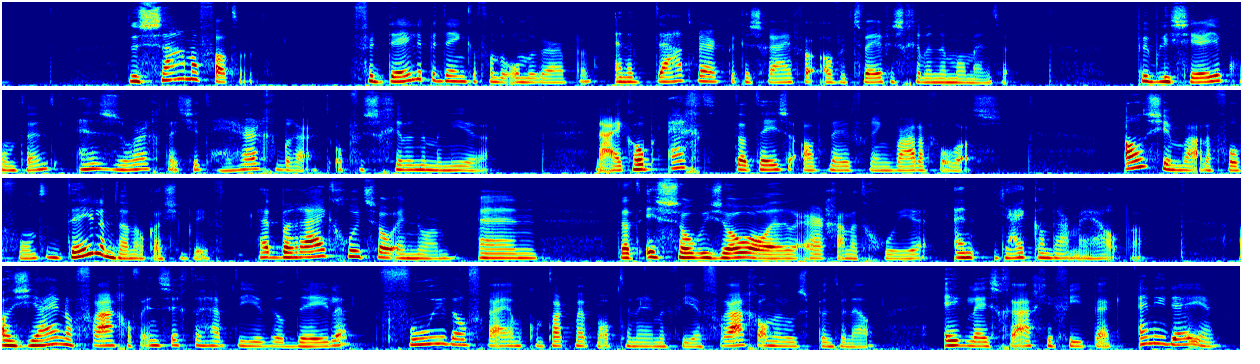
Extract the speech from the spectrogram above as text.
Dus samenvattend, verdeel het bedenken van de onderwerpen en het daadwerkelijke schrijven over twee verschillende momenten. Publiceer je content en zorg dat je het hergebruikt op verschillende manieren. Nou, ik hoop echt dat deze aflevering waardevol was. Als je hem waardevol vond, deel hem dan ook alsjeblieft. Het bereik groeit zo enorm. En dat is sowieso al heel erg aan het groeien. En jij kan daarmee helpen. Als jij nog vragen of inzichten hebt die je wilt delen, voel je dan vrij om contact met me op te nemen via vragenandeloes.nl. Ik lees graag je feedback en ideeën.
